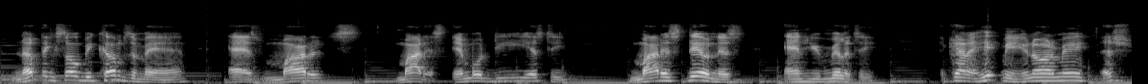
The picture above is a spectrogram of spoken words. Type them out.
nothing so becomes a man as modest, modest, M-O-D-E-S-T, modest stillness and humility. It kind of hit me, you know what I mean? That's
